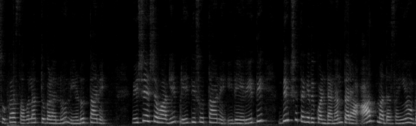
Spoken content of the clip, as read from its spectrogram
ಸುಖ ಸವಲತ್ತುಗಳನ್ನು ನೀಡುತ್ತಾನೆ. ವಿಶೇಷವಾಗಿ ಪ್ರೀತಿಸುತ್ತಾನೆ. ಇದೇ ರೀತಿ ದೀಕ್ಷೆ ತೆಗೆದುಕೊಂಡ ನಂತರ ಆತ್ಮದ ಸಂಯೋಗ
